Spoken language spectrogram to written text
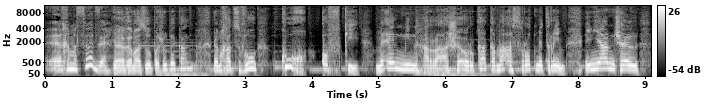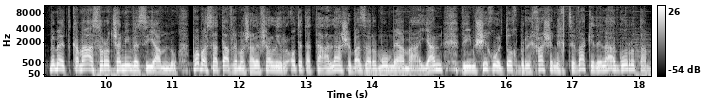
איך הם עשו את זה? איך הם עשו? פשוט וקל. הם חצבו כוך אופקי, מעין מנהרה שאורכה כמה עשרות מטרים. עניין של באמת כמה עשרות שנים וסיימנו. פה בסטף למשל אפשר לראות את התעלה שבה זרמו מי המעיין והמשיכו אל תוך בריכה שנחצבה כדי לאגור אותם.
